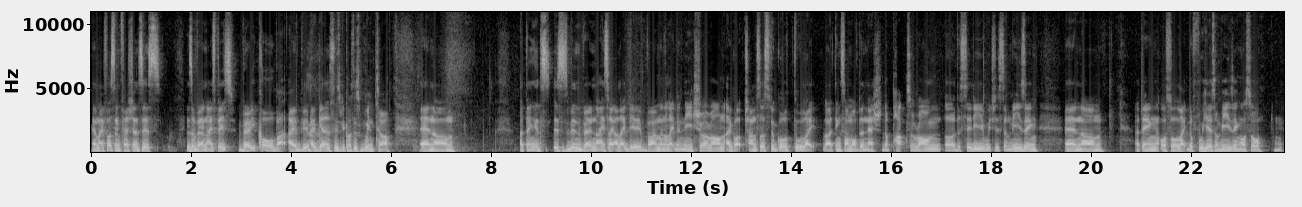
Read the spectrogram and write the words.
And my first impressions is it's a very nice place, very cold, but I, I guess it's because it's winter. And um, I think it's it's been very nice. Like I like the environment, I like the nature around. I got chances to go to like I think some of the nas- the parks around uh, the city, which is amazing, and um, I think also like the food here is amazing. Also, yeah.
